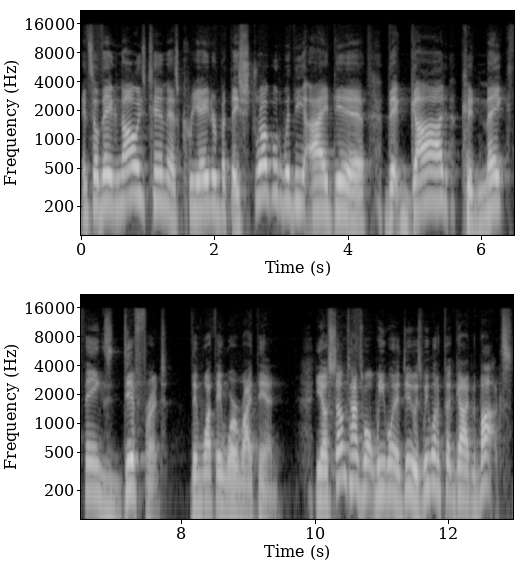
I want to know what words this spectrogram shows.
And so they acknowledged him as creator, but they struggled with the idea that God could make things different than what they were right then. You know, sometimes what we want to do is we want to put God in a box.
